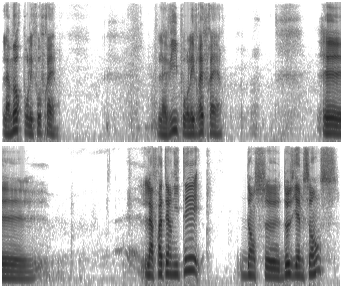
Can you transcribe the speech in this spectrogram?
La mort pour les faux frères. La vie pour les vrais frères. Euh, la fraternité, dans ce deuxième sens,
